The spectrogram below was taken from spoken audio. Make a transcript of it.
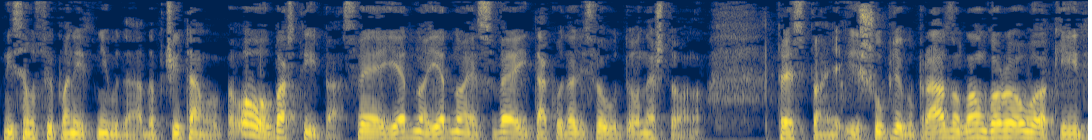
Nisam uspio planiti knjigu da, da čitam. Ovog baš tipa. Sve je jedno, jedno je sve i tako dalje. Sve u to nešto ono, prespanje i šupljeg u praznog. On govori ovo akidi.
